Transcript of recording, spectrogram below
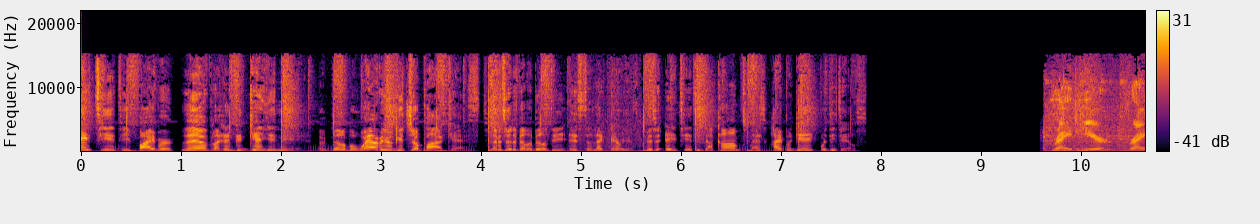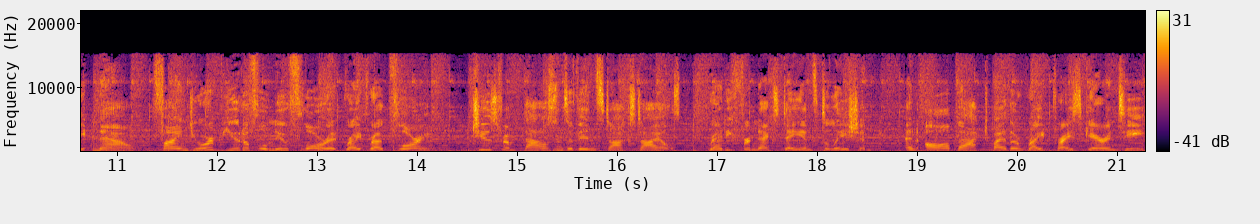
AT&T Fiber, live like a gigillionaire. Available wherever you get your podcast. Limited availability in select areas. Visit AT&T.com slash hypergig for details. Right here, right now. Find your beautiful new floor at Rite Rug Flooring. Choose from thousands of in-stock styles, ready for next day installation, and all backed by the right price guarantee.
